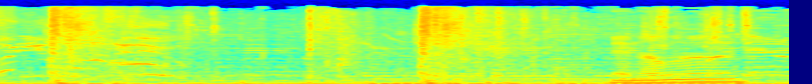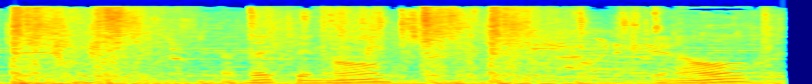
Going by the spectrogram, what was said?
What do you want to do? Den haben wir. Perfekt, den auch. Den auch.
